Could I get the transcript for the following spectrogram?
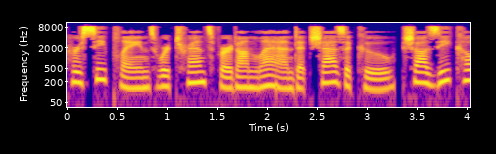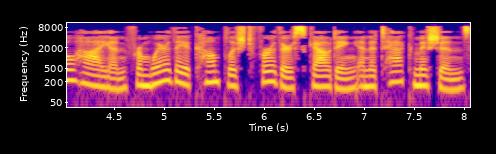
her seaplanes were transferred on land at Shazaku, Shazi from where they accomplished further scouting and attack missions.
